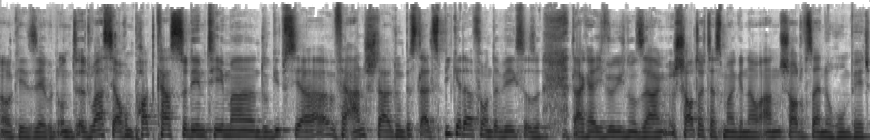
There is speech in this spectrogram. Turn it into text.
Okay, sehr gut. Und äh, du hast ja auch einen Podcast zu dem Thema. Du gibst ja Veranstaltungen, bist als Speaker dafür unterwegs. Also da kann ich wirklich nur sagen, schaut euch das mal genau an, schaut auf seine Homepage,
